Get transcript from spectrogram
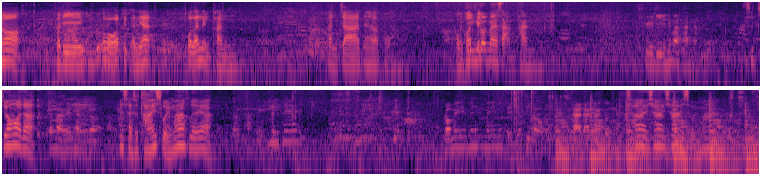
ก็พอดีเขาบอกว่าติดอันเนี้ยคนละหนึ่งพันพันจานนะครับผมผมเมื่อก็กี้ติที่ดรถมาสามพันคือดีที่มาทันนะสุดยอดอะถ้ามาไม่ทันก็เป็นสายสุดท้ายสวยมากเลยอะ ขาไม่ไม่ไม่ไม่เสียเทียบที่เราถ่ายด้านล่างต้นไม้ ใช่ใช่ใช่สวยมาก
